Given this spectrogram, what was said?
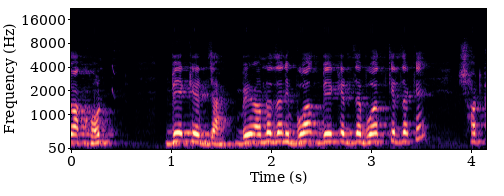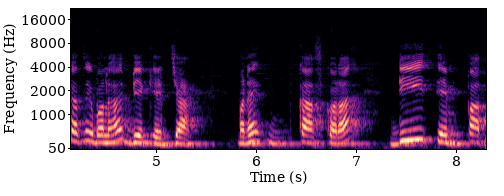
যখন বেকের যা আমরা জানি বুয়াত বেকের যা বুয়াতকের যাকে শর্টকাটে বলা হয় বেকের যা মানে কাজ করা ডি তেমপাত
